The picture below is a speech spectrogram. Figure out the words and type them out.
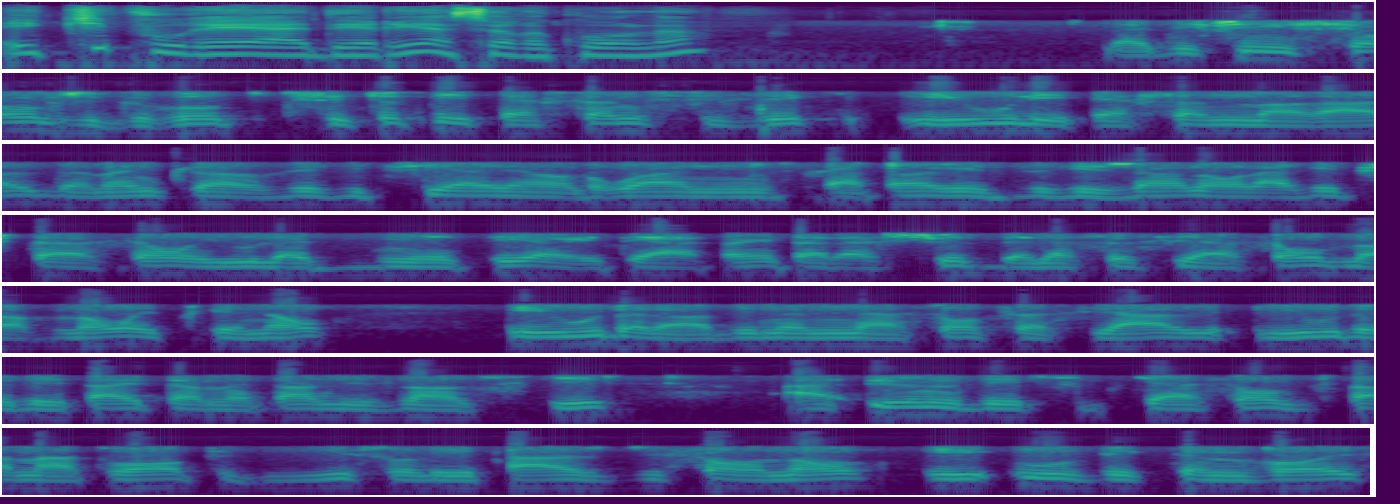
Et qui pourrait adhérer à ce recours-là? La définition du groupe, c'est toutes les personnes physiques et ou les personnes morales, de même que leurs héritiers ayant droit, administrateurs et dirigeants dont la réputation et ou la dignité a été atteinte à la suite de l'association de leur nom et prénom et ou de leur dénomination sociale et ou de détails permettant de les identifier à une des publications diffamatoires publiées sur les pages du son nom et ou Victim Voice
